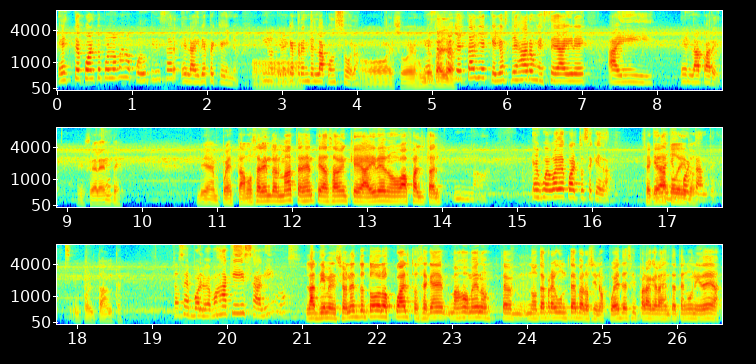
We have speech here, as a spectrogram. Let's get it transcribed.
este cuarto por lo menos puede utilizar el aire pequeño y no tiene que oh. prender la consola. Oh, eso es un ese detalle. Fue el detalle que ellos dejaron ese aire ahí en la pared. Excelente. Bien, pues estamos saliendo del máster, gente. Ya saben que aire no va a faltar. No. El juego de cuarto se queda. Se queda todo Importante. Importante. Entonces volvemos aquí, salimos. Las dimensiones de todos los cuartos, sé que más o menos no te pregunté, pero si nos puedes decir para que la gente tenga una idea.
